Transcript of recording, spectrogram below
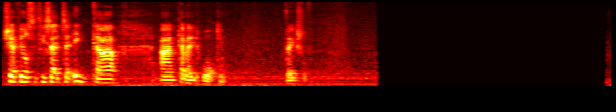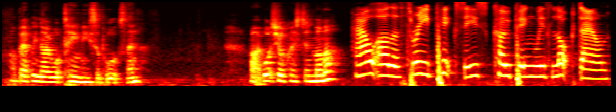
Sheffield City Centre in car and 10 minutes walking. Great stuff. I bet we know what team he supports then. Right, what's your question, Mama? How are the three pixies coping with lockdown?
